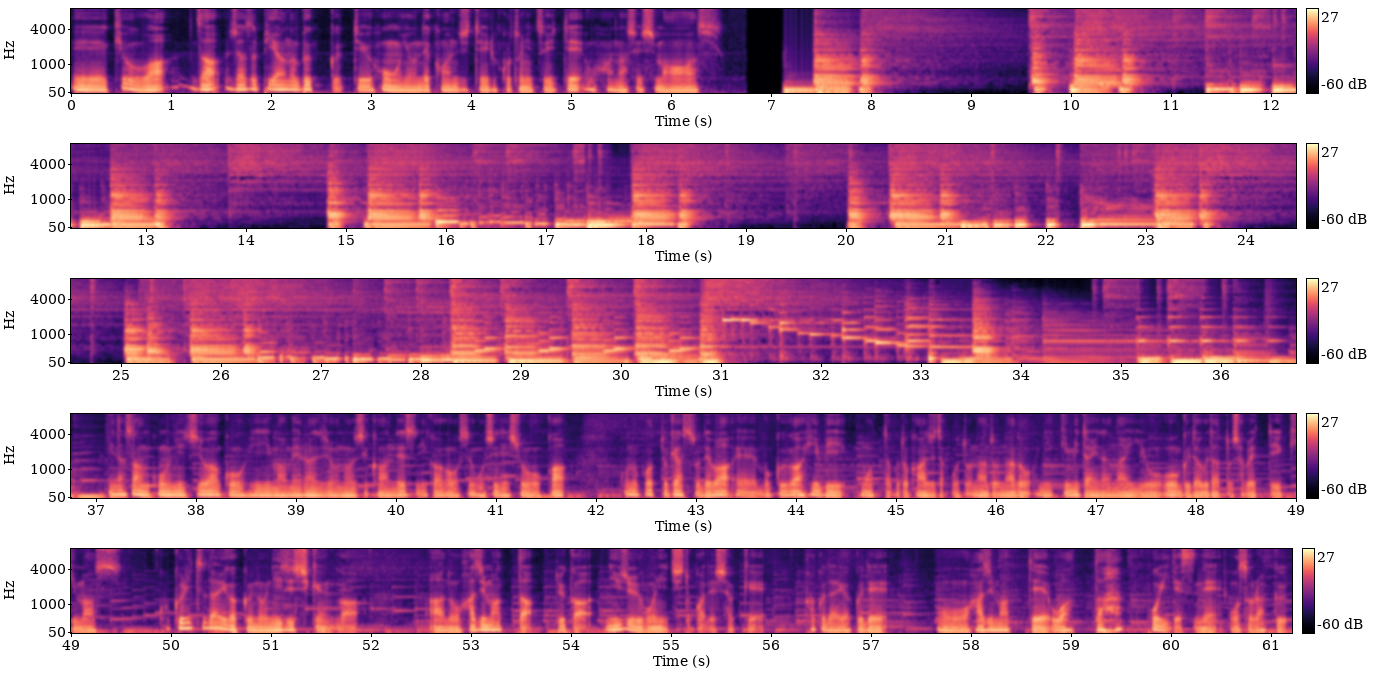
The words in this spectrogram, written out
えー今日はザ・ジャズピアノブックっていう本を読んで感じていることについてお話しします。さんこんにちは。コーヒー豆ラジオの時間です。いかがお過ごしでしょうか？このポッドキャストでは、えー僕が日々思ったこと感じたことなどなど日記みたいな内容をぐだぐだと喋っていきます。国立大学の二次試験があの始まったというか25日とかでしたっけ？各大学でもう始まって終わったっぽいですね。おそらく。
